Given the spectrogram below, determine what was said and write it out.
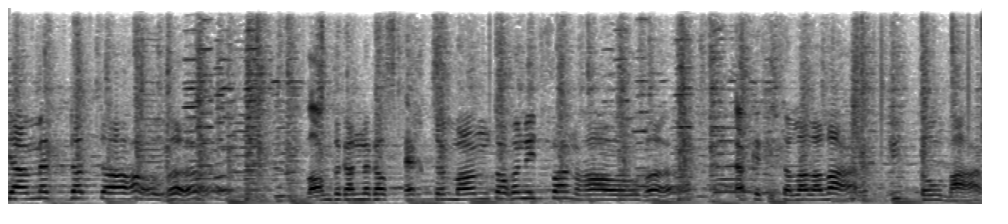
ja met dat touwen. Want daar kan ik als echte man toch niet van houden. Elke kitalalala, kitel maar.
